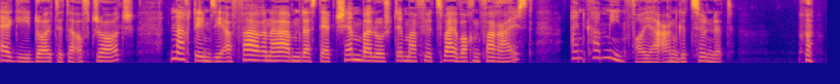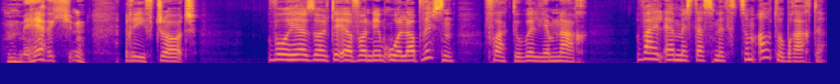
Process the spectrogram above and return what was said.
Aggie deutete auf George, nachdem sie erfahren haben, dass der Cembalo-Stimmer für zwei Wochen verreist, ein Kaminfeuer angezündet. Märchen, rief George. Woher sollte er von dem Urlaub wissen? fragte William nach. Weil er Mr. Smith zum Auto brachte,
